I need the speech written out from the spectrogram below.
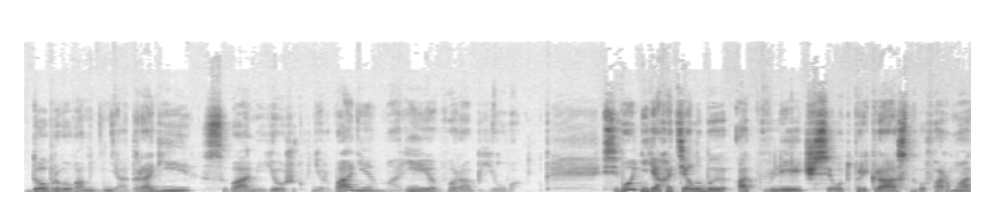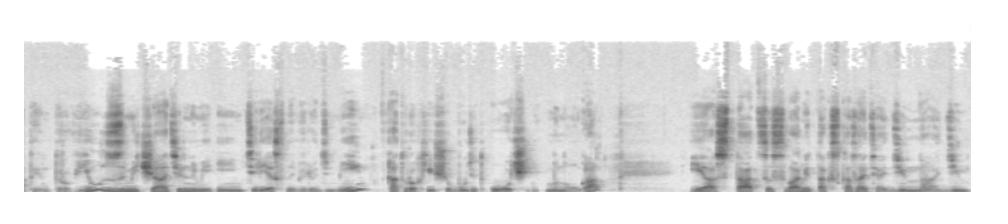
Доброго вам дня, дорогие! С вами ежик в Нирване Мария Воробьева. Сегодня я хотела бы отвлечься от прекрасного формата интервью с замечательными и интересными людьми, которых еще будет очень много, и остаться с вами, так сказать, один на один.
